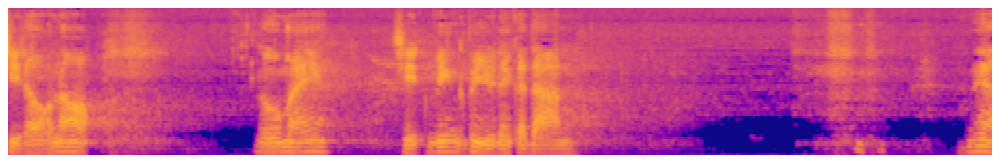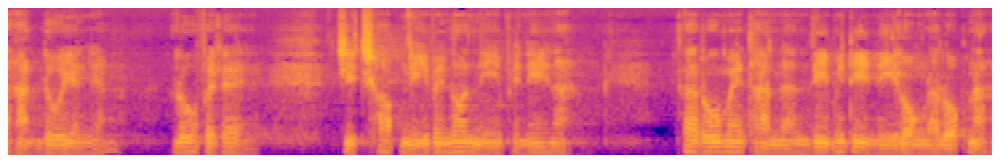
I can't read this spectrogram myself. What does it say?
จิตออกนอก รู้ไหมจิตวิ่งไปอยู่ในกระดาน เนี่ยหันดูอย่างเนี้ย รู้ไปได้จิตชอบหนีไปโน่นหนีไปนี่นะถ้ารู้ไม่ทันนั้นดีไม่ดีหนีลงนรกนะ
